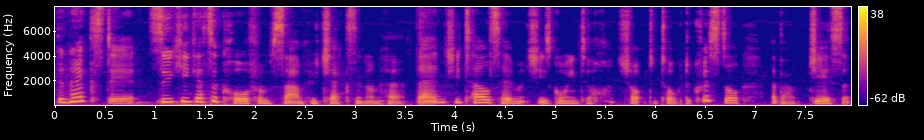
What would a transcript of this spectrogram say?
The next day, Sookie gets a call from Sam who checks in on her. Then she tells him she's going to Hotshot to talk to Crystal about Jason.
